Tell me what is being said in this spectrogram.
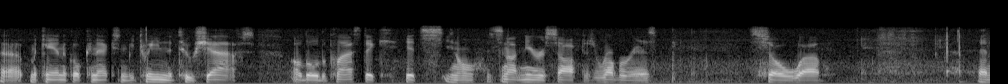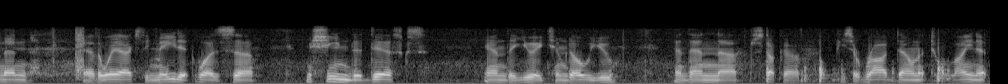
uh, mechanical connection between the two shafts. Although the plastic, it's you know it's not near as soft as rubber is. So uh, and then the way I actually made it was uh, machined the discs and the UHMW and then uh, stuck a piece of rod down it to align it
